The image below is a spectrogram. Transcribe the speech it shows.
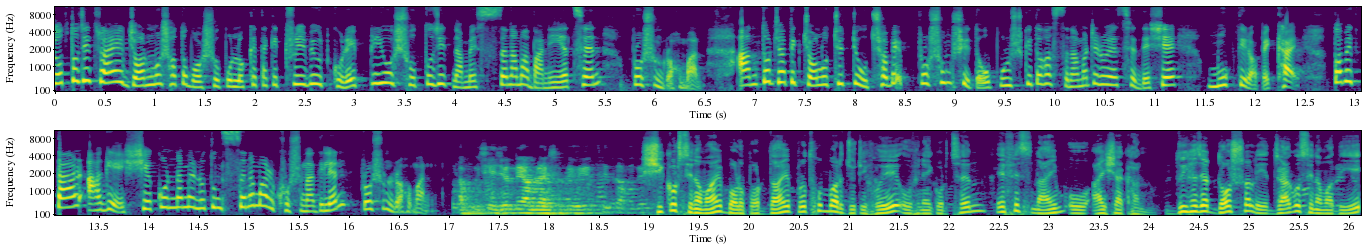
সত্যজিৎ রায়ের জন্ম শতবর্ষ উপলক্ষে তাকে ট্রিবিউট করে প্রিয় সত্যজিৎ নামে সিনেমা বানিয়েছেন প্রসূন রহমান। আন্তর্জাতিক চলচ্চিত্র উৎসবে প্রশংসিত ও পুরস্কৃত হওয়া সিনেমাটি রয়েছে দেশে মুক্তির অপেক্ষায়। তবে তার আগে শেকর নামে নতুন সিনেমার ঘোষণা দিলেন প্রসূন রহমান। আপনি সেই জন্য আমরা একসাথে হয়েছি তো আমাদের শিকড় সিনেমায় বড় পর্দায় প্রথমবার জুটি হয়ে অভিনয় করছেন এফ এস নাইম ও আয়শা খান। দুই হাজার দশ সালে জাগো সিনেমা দিয়ে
